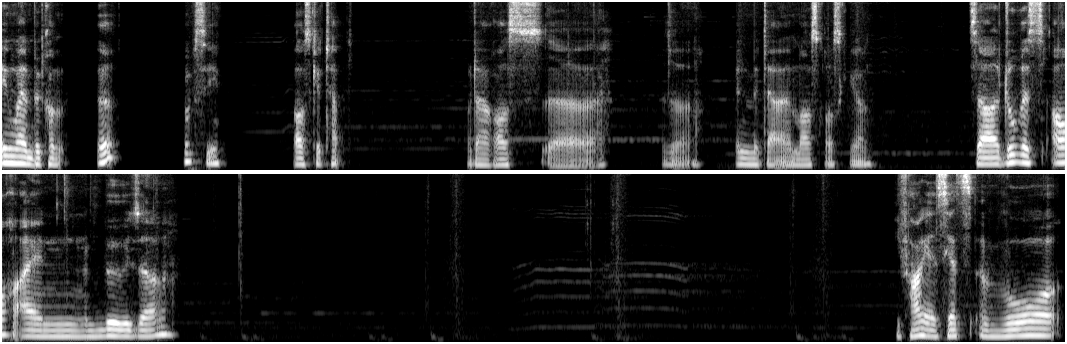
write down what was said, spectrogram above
Irgendwann bekomme... Äh? Upsi. Rausgetappt. Oder raus... Äh, also bin mit der Maus rausgegangen. So, du bist auch ein Böser. Die Frage ist jetzt, wo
